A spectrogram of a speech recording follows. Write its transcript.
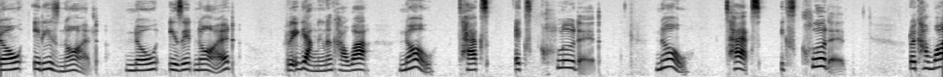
no it is not no is it not หรืออีกอย่างหนึ่งนะคะว่า no tax excluded no tax excluded โดยคำว่า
